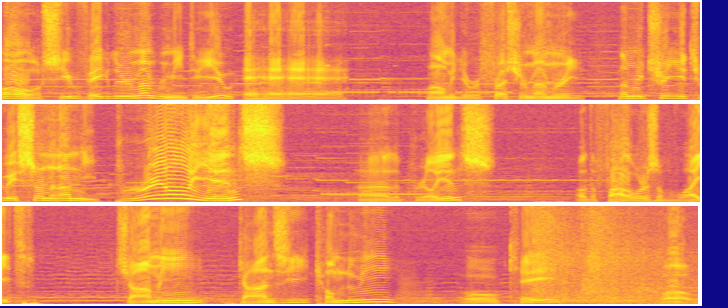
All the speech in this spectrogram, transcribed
Oh, so you vaguely remember me, do you? Eh Allow me to refresh your memory. Let me treat you to a sermon on the brilliance, uh, the brilliance of the followers of light. Jami, Ganzi, come to me. Okay. Whoa.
